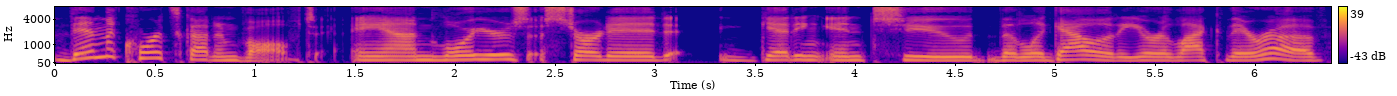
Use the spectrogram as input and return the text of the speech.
Then the courts got involved and lawyers started getting into the legality or lack thereof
